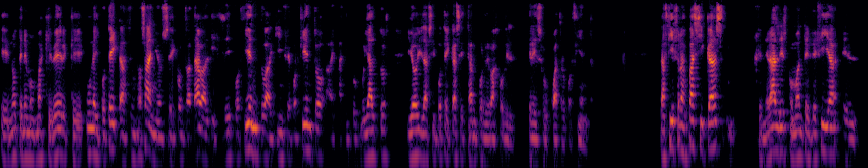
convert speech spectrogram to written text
eh, no tenemos más que ver que una hipoteca hace unos años se contrataba al 16%, al 15%, a, a tipos muy altos, y hoy las hipotecas están por debajo del 3 o 4%. Las cifras básicas generales, como antes decía, el,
